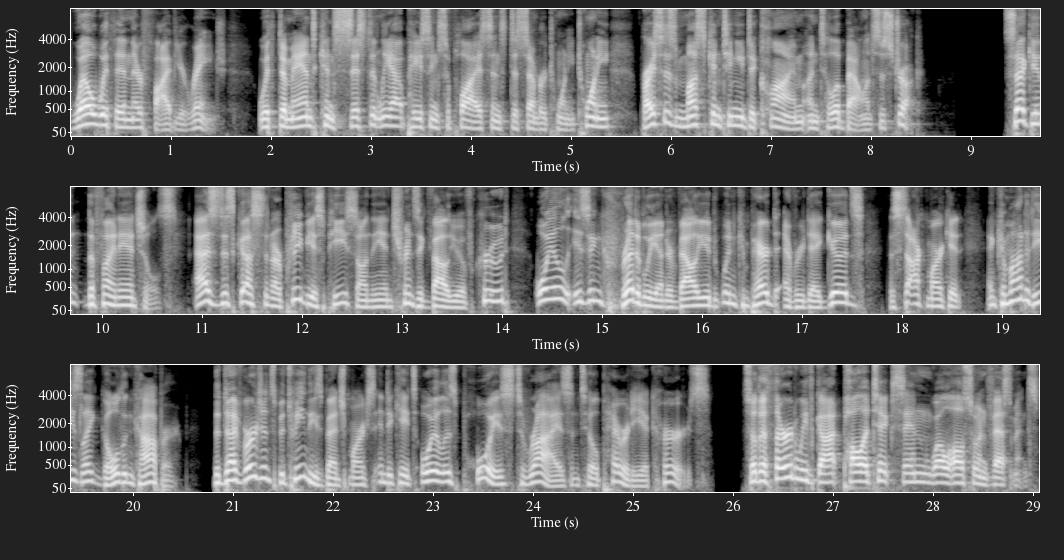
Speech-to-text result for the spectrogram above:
well within their five year range. With demand consistently outpacing supply since December 2020, prices must continue to climb until a balance is struck. Second, the financials. As discussed in our previous piece on the intrinsic value of crude, oil is incredibly undervalued when compared to everyday goods, the stock market, and commodities like gold and copper. The divergence between these benchmarks indicates oil is poised to rise until parity occurs. So the third, we've got politics and, well, also investments.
